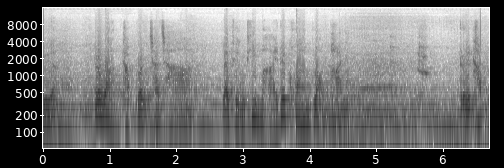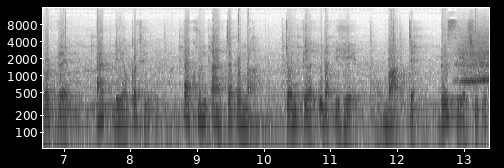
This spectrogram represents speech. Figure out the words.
ลือก ระหว่างขับรถช้าๆ และถึงที่หมายด้วยความปลอดภัย หรือขับรถเร็ว แป๊บเดียวก็ถึง แต่คุณอาจจะประมาทจนเกิดอุบัติเหตุ บาดเจ็บหรือเสียชีวิต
